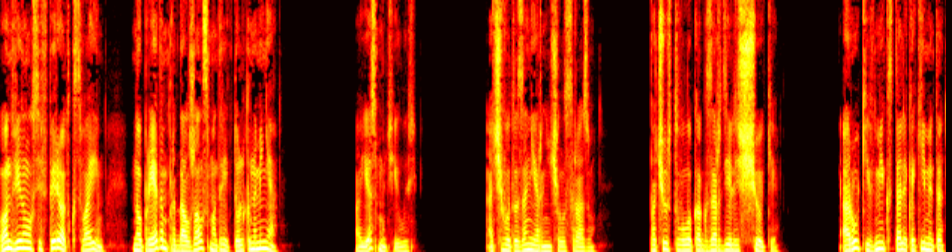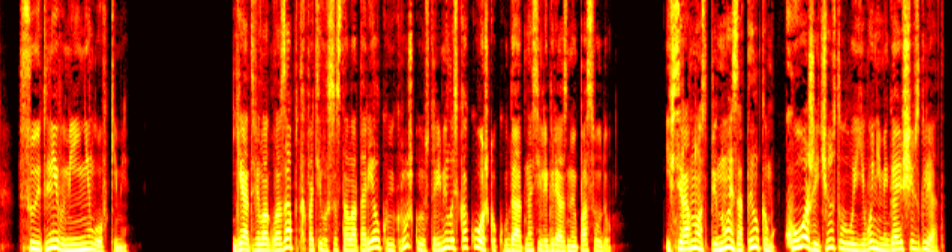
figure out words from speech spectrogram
Он двинулся вперед к своим, но при этом продолжал смотреть только на меня. А я смутилась. А чего-то занервничала сразу. Почувствовала, как зарделись щеки а руки вмиг стали какими-то суетливыми и неловкими. Я отвела глаза, подхватила со стола тарелку и кружку и устремилась к окошку, куда относили грязную посуду. И все равно спиной, затылком, кожей чувствовала его немигающий взгляд.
